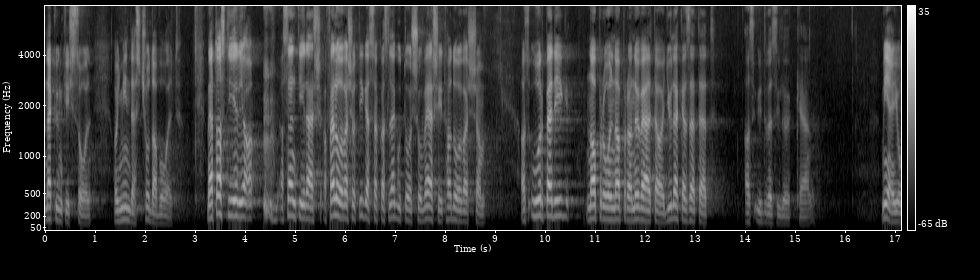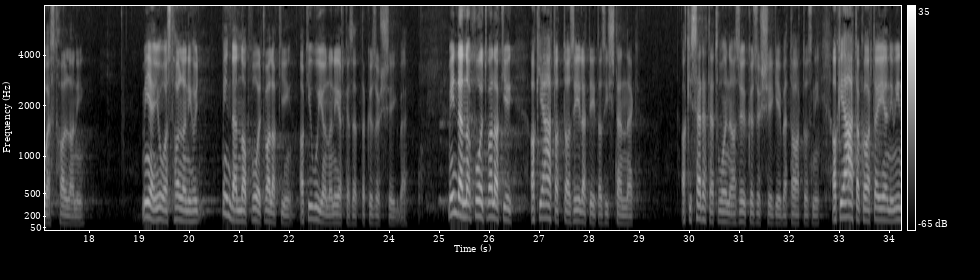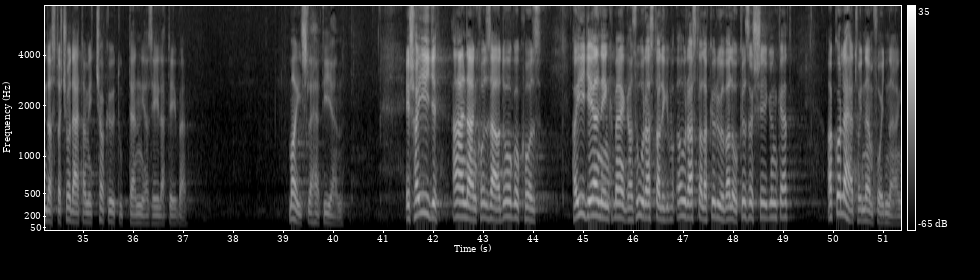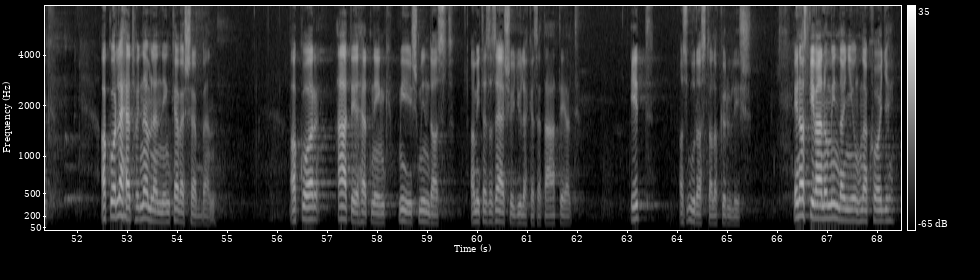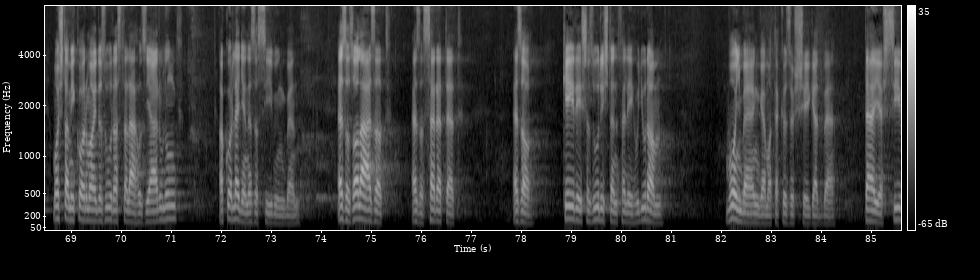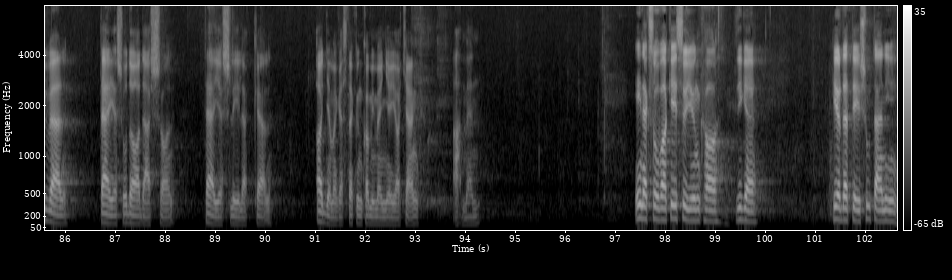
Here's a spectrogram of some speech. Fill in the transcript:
nekünk is szól, hogy mindez csoda volt. Mert azt írja a Szentírás, a felolvasott ige szakasz legutolsó versét hadd olvassam. Az Úr pedig napról napra növelte a gyülekezetet az üdvözülőkkel. Milyen jó ezt hallani. Milyen jó azt hallani, hogy minden nap volt valaki, aki újonnan érkezett a közösségbe. Minden nap volt valaki, aki átadta az életét az Istennek, aki szeretett volna az ő közösségébe tartozni, aki át akarta élni mindazt a csodát, amit csak ő tud tenni az életében. Ma is lehet ilyen. És ha így állnánk hozzá a dolgokhoz, ha így élnénk meg az Úr, asztali, Úr asztala körül való közösségünket, akkor lehet, hogy nem fogynánk. Akkor lehet, hogy nem lennénk kevesebben. Akkor átélhetnénk mi is mindazt, amit ez az első gyülekezet átélt. Itt, az Úr asztala körül is. Én azt kívánom mindannyiunknak, hogy most, amikor majd az Úr asztalához járulunk, akkor legyen ez a szívünkben. Ez az alázat, ez a szeretet, ez a kérés az Úristen felé, hogy Uram, vonj be engem a Te közösségedbe, teljes szívvel, teljes odaadással, teljes lélekkel. Adja meg ezt nekünk, ami mennyei atyánk. Amen. Ének szóval készüljünk az ige hirdetés utáni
